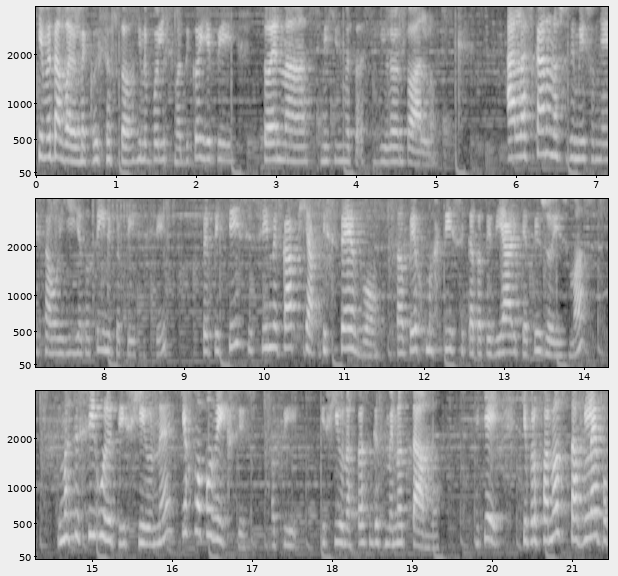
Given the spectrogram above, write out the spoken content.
και μετά βάλε να ακούσεις αυτό. Είναι πολύ σημαντικό γιατί το ένα συνεχίζει μετά, συμπληρώνει το άλλο. Αλλά ας κάνω να σου θυμίσω μια εισαγωγή για το τι είναι η πεποίθηση. Πεπιθήσεις είναι κάποια πιστεύω τα οποία έχουμε χτίσει κατά τη διάρκεια της ζωής μας. Είμαστε σίγουροι ότι ισχύουν και έχουμε αποδείξεις ότι ισχύουν αυτά στην καθημερινότητά μου. Okay. Και προφανώς τα βλέπω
